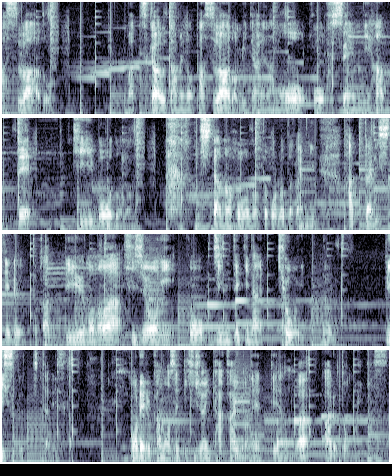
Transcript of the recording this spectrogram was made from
パスワード、まあ、使うためのパスワードみたいなのをこう付箋に貼ってキーボードのね 下の方のところとかに貼ったりしてるとかっていうものは非常にこう人的な脅威のリスクって言ったらいいですか。漏れる可能性って非常に高いよねっていうのがあると思います。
